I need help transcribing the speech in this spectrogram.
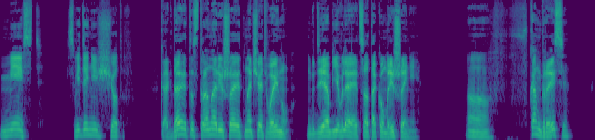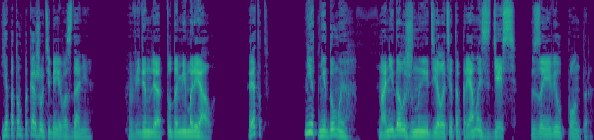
«Месть, сведение счетов». «Когда эта страна решает начать войну? Где объявляется о таком решении?» «В Конгрессе. Я потом покажу тебе его здание». «Виден ли оттуда мемориал?» «Этот?» «Нет, не думаю. «Они должны делать это прямо здесь», — заявил Понтер.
